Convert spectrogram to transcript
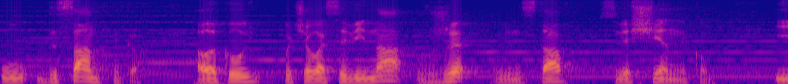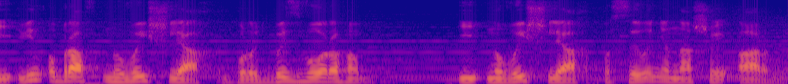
у, десантниках, але коли почалася війна, вже він став священником. І він обрав новий шлях боротьби з ворогом і новий шлях посилення нашої армії.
